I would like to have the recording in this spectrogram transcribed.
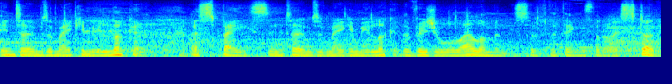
in terms of making me look at a space, in terms of making me look at the visual elements of the things that I study,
